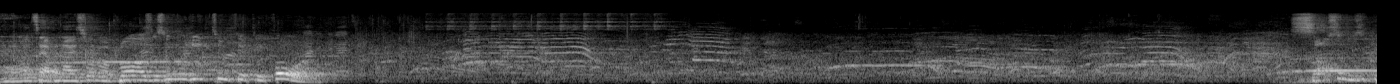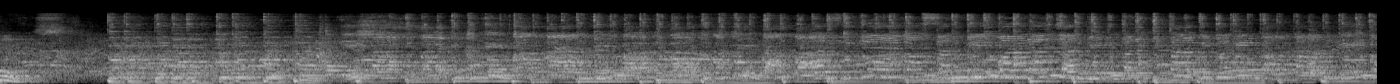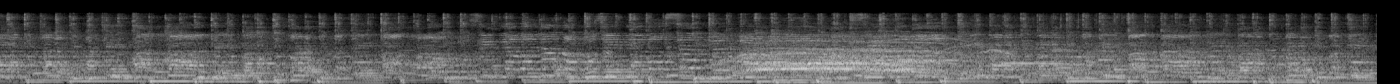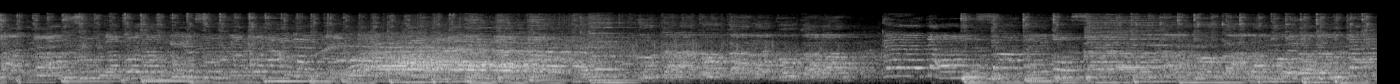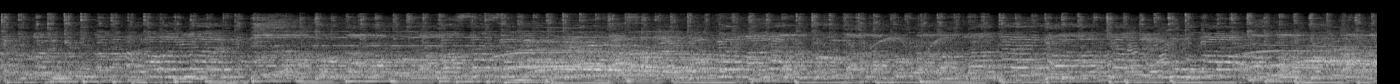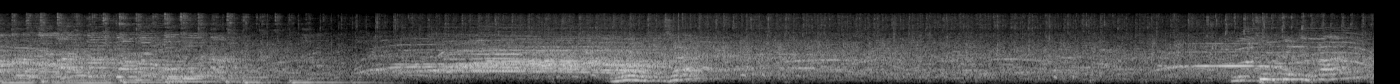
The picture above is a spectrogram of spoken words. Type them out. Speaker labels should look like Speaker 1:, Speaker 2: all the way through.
Speaker 1: Let's have a nice round of applause as we Heat 254. Salsa music, please. comme ça. We.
